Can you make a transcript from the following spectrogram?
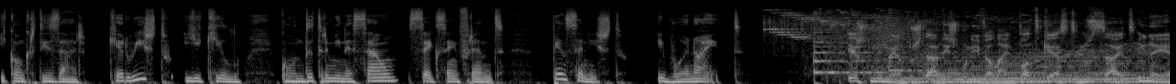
e concretizar. Quero isto e aquilo. Com determinação, segue-se em frente. Pensa nisto e boa noite. Este momento está disponível em podcast no site e na app.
